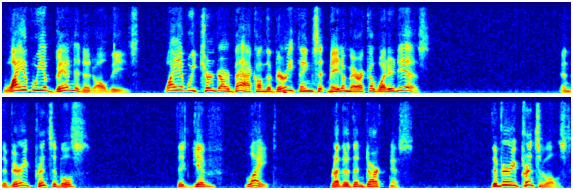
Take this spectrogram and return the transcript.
Why have we abandoned all these? Why have we turned our back on the very things that made America what it is? And the very principles that give light rather than darkness. The very principles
